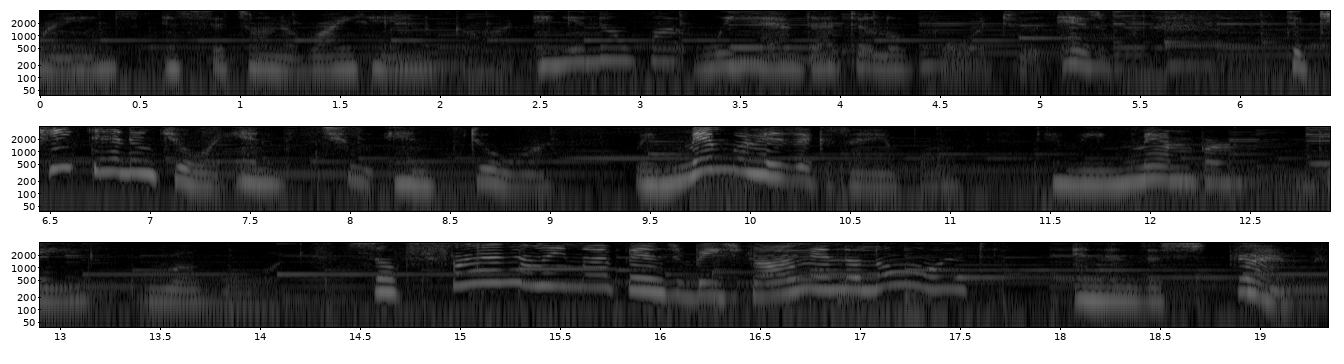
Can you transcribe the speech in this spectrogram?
reigns and sits on the right hand of God. And you know what? We have that to look forward to. As to keep that in joy and to endure. Remember his example and remember the reward. So finally, my friends, be strong in the Lord and in the strength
